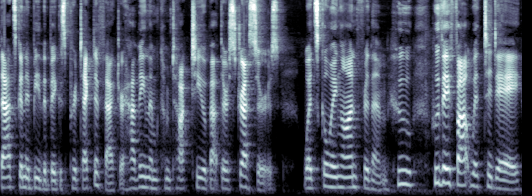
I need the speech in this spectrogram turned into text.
that's going to be the biggest protective factor having them come talk to you about their stressors what's going on for them who who they fought with today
